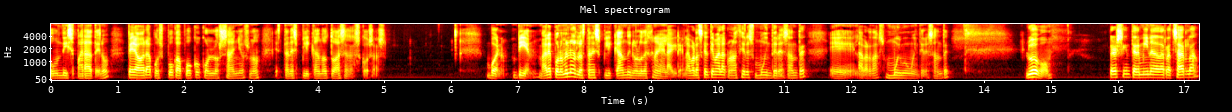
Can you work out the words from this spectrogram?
un disparate, ¿no? Pero ahora, pues poco a poco, con los años, ¿no? Están explicando todas esas cosas. Bueno, bien, ¿vale? Por lo menos lo están explicando y no lo dejan en el aire. La verdad es que el tema de la clonación es muy interesante. Eh, la verdad, es muy, muy, muy interesante. Luego, Pershing termina de dar la charla,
